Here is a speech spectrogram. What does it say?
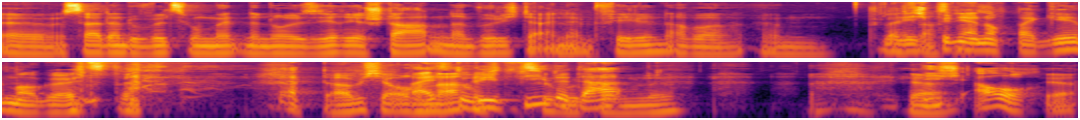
Äh, es sei denn, du willst im Moment eine neue Serie starten, dann würde ich dir eine empfehlen, aber ähm, vielleicht. Ich bin ja noch bei Gilmore Girls dran. Da habe ich ja auch Weißt du, wie Nachrichten viele da- ne? Ja. Ich auch. Ja.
